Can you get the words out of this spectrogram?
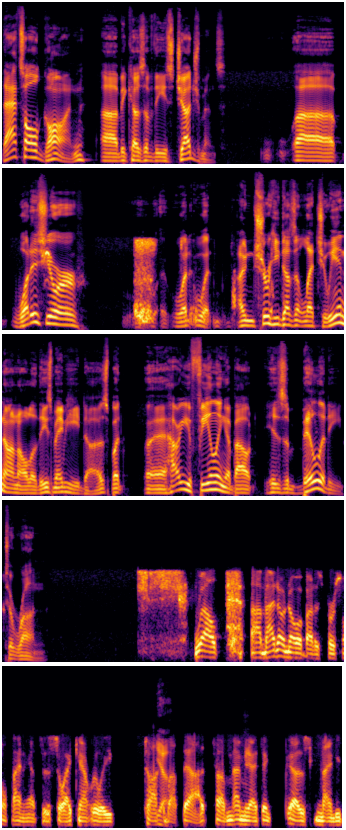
that's all gone uh, because of these judgments. Uh, what is your what? What? I'm sure he doesn't let you in on all of these. Maybe he does, but uh, how are you feeling about his ability to run? Well, um, I don't know about his personal finances, so I can't really talk Yeah. about that. Um, I mean, I think as 90%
